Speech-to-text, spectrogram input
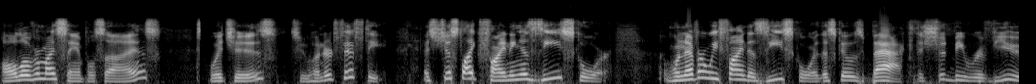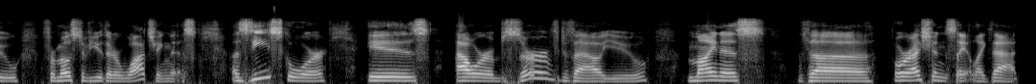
all over my sample size, which is 250. It's just like finding a z-score. Whenever we find a z-score, this goes back. This should be review for most of you that are watching this. A z-score is our observed value minus the, or I shouldn't say it like that,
